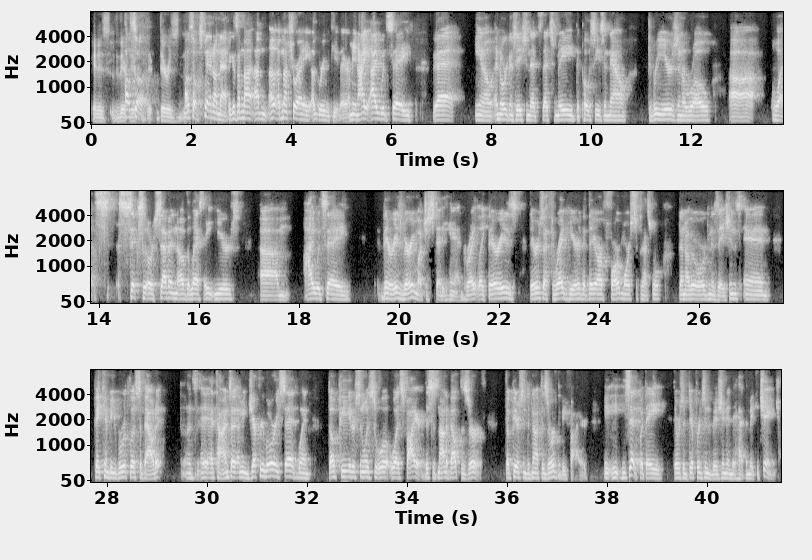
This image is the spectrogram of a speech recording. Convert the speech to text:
it is there. Also, there, there is also expand on that because I'm not I'm I'm not sure I agree with you there. I mean, I I would say that you know an organization that's that's made the postseason now three years in a row. Uh, what six or seven of the last eight years? Um, I would say there is very much a steady hand, right? Like there is there is a thread here that they are far more successful than other organizations, and they can be ruthless about it at times. I mean, Jeffrey Lurie said when Doug Pederson was was fired, this is not about deserve. Doug Pederson did not deserve to be fired. He, he, said, but they there was a difference in vision, and they had to make a change,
